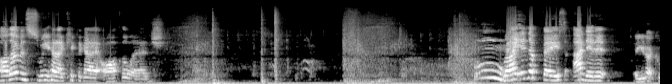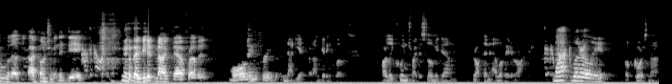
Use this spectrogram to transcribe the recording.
Oh, that would have been sweet had I kicked the guy off the ledge. Boom! Right in the face. I did it. Hey, you're not cool enough. I punch him in the dick. How's it going? they get knocked out from it. Morgan Freeman. Not yet, but I'm getting close. Harley Quinn tried to slow me down, dropped an elevator on me. Not literally. Of course not.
